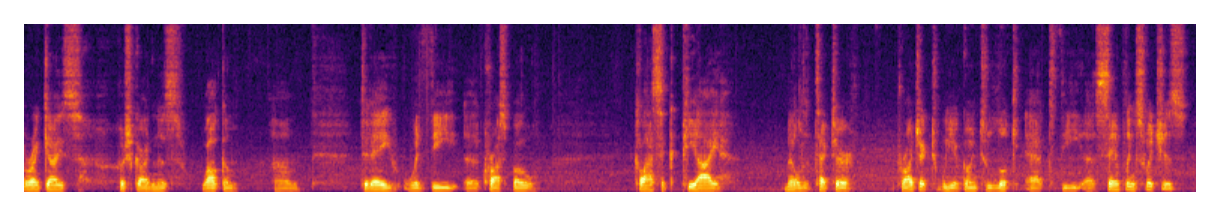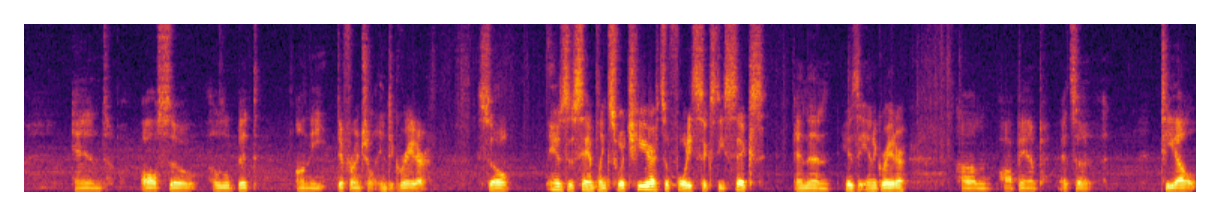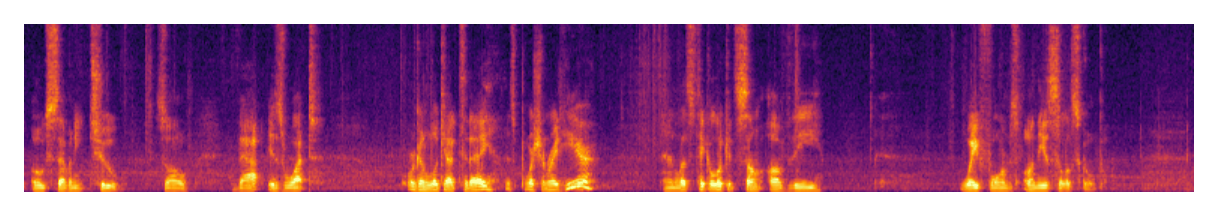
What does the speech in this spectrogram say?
All right, guys, Hush Gardeners, welcome. Um, today, with the uh, Crossbow Classic PI metal detector project, we are going to look at the uh, sampling switches and also a little bit on the differential integrator. So, here's the sampling switch here. It's a 4066, and then here's the integrator um, op amp. It's a TL072. So that is what we're going to look at today, this portion right here. And let's take a look at some of the waveforms on the oscilloscope.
